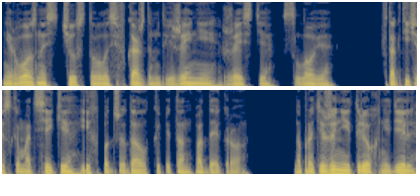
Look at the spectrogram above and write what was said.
Нервозность чувствовалась в каждом движении, жесте, слове. В тактическом отсеке их поджидал капитан Падегро. На протяжении трех недель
